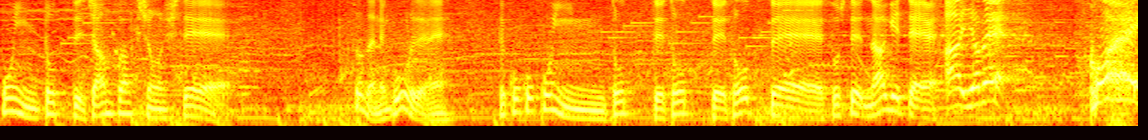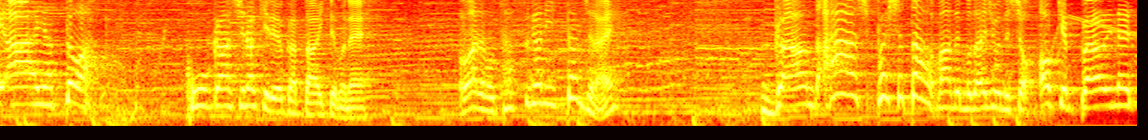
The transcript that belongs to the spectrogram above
コイン取ってジャンプアクションして。そうだねゴールだよね。でここコイン取って取って取って。そして投げて。あやべえ。来い。あーやったわ。交換しなければよかったアイテムね。まあでもさすがにいったんじゃない？ガーンとあー失敗しちゃった。まあでも大丈夫でしょう。OK バリナイス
